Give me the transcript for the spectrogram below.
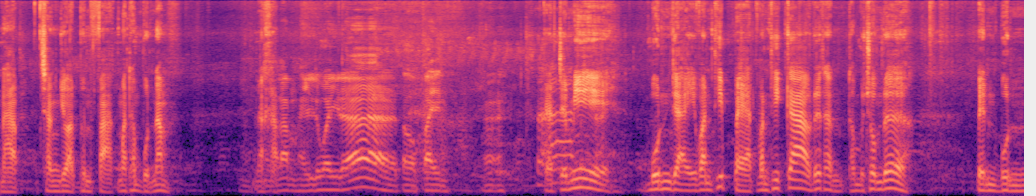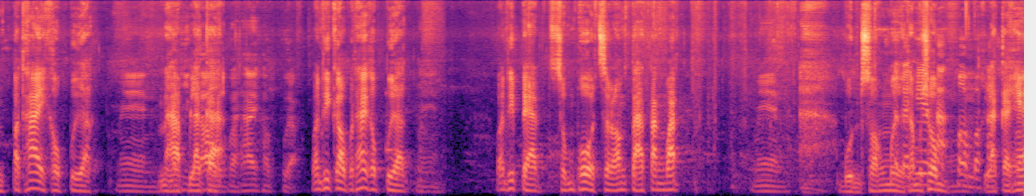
นะครับช่างยอดเพิ่นฝากมาทำบุญนำ นะครับ ร่ำให้รวยนะต่อไปอ่าก็จะมีบุญใหญ่วันที่ 8 วันที่ 9 ด้วยท่านท่านผู้ชมเด้อเป็นบุญประท่ายข้าวเปลือก แม่นนะครับที่แล้วก็ เาประท้ายเขาวเปลือกวันที่9ประท่ายข้าวเปลือก แม่นวันที่ 8 สมโพธิสลองตาตั้งวัด แม่นบุญสองมือท่านผู้ชมแล้วก็แห่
